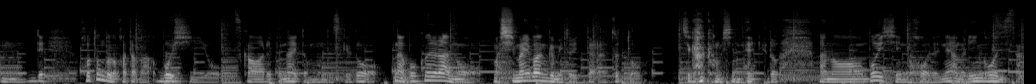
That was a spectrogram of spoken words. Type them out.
うん、でほとんどの方がボイシーを使われてないと思うんですけどな僕らの、まあ、姉妹番組といったらちょっと違うかもしれないけどあのボイシーの方でねあのリンゴおじさん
